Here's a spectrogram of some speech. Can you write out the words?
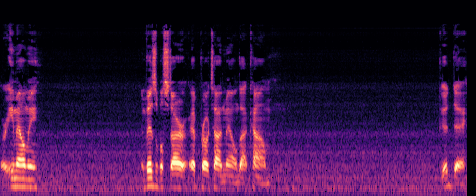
or email me invisiblestar at protonmail.com. Good day.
